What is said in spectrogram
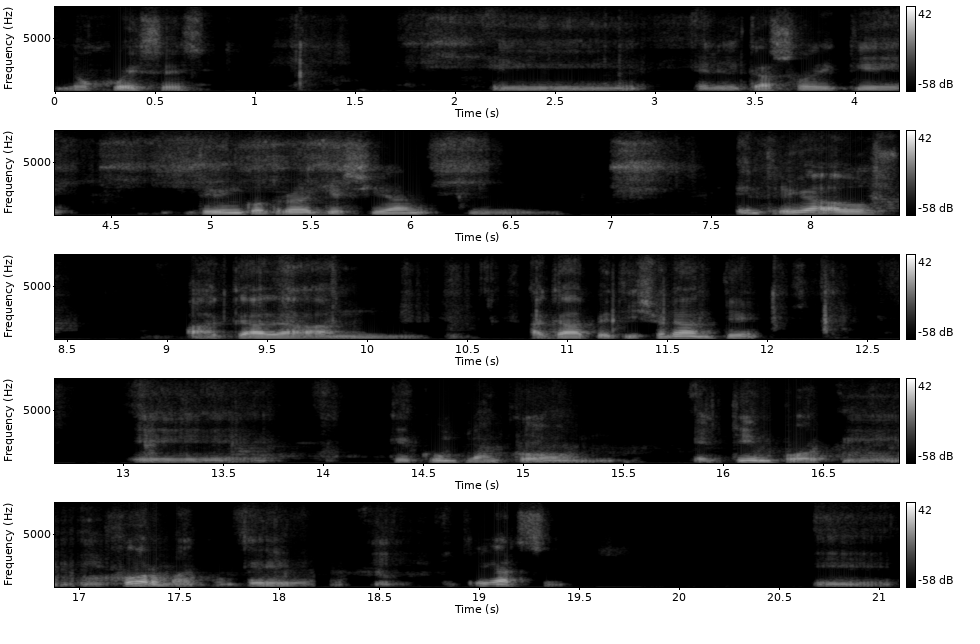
los jueces. Y en el caso de que deben controlar que sean mm, entregados a cada, a cada peticionante, que cumplan con el tiempo y, forma con que deben entregarse. Eh,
